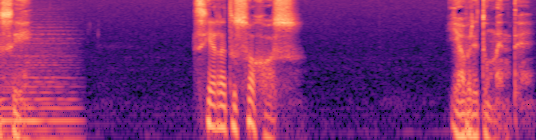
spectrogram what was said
Sí, cierra tus ojos y abre tu mente.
